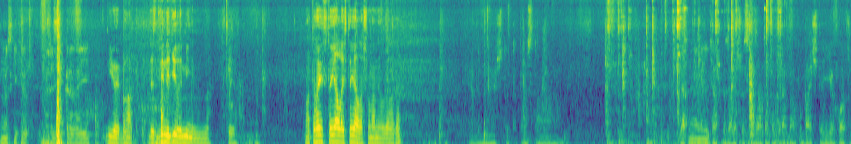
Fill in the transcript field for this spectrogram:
Ну скільки разів крили її. Йой, багато. Десь дві неділі мінімум вона стояла. Вона того і стояла і стояла, що вона не ловила, так? Я думаю, що тут просто. Я, мені, мені тяжко зараз щось сказати, то треба побачити її охоту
